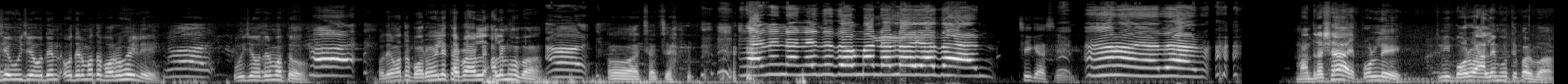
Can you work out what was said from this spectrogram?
যে ওই যে ওদের ওদের মতো বড় হইলে? হয়। ওই যে ওদের মতো? হয়। ওদের মতো বড় হইলে তারপর আলে- আলেম হবা? হয়। ও আচ্ছা আচ্ছা। মানে ঠিক আছে। দেন। মাদ্রাসায় পড়লে তুমি বড় আলেম হতে পারবা।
